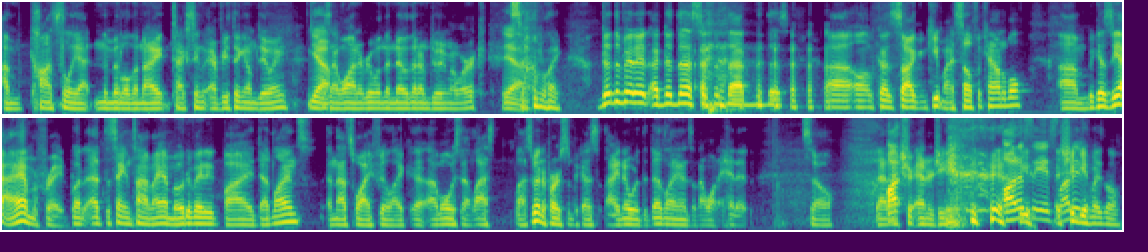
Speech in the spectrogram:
I'm constantly at in the middle of the night texting everything I'm doing. Yeah, because I want everyone to know that I'm doing my work. Yeah, so I'm like, did the video, I did this, I did that, I did this, uh, because so I can keep myself accountable. Um, because yeah, I am afraid, but at the same time, I am motivated by deadlines, and that's why I feel like uh, I'm always that last last minute person because I know where the deadline is and I want to hit it. So that extra energy. Honestly, it's not even,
